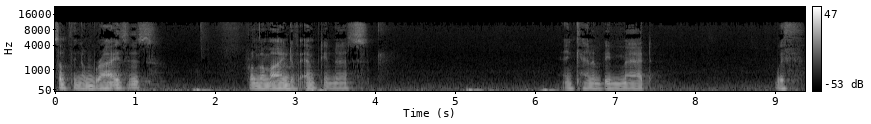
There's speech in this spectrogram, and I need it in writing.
Something arises from a mind of emptiness and can be met with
